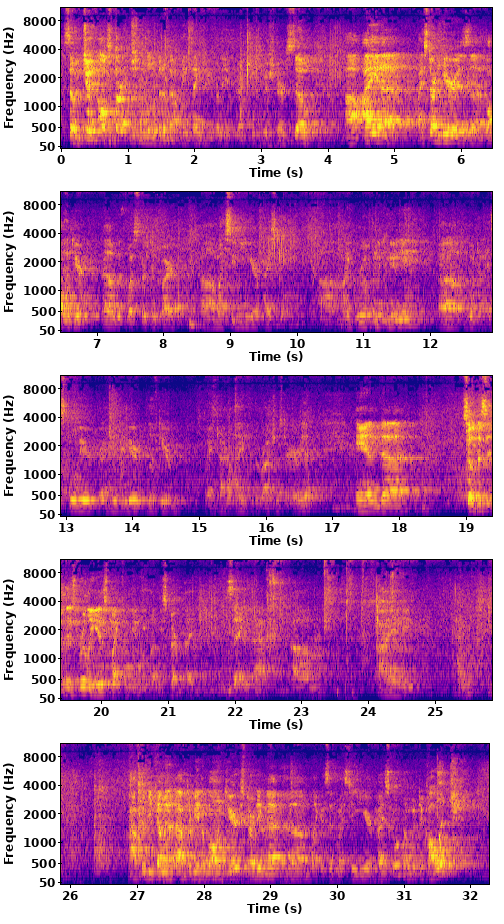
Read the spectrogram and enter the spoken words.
so ju- I'll start just a little bit about me. Thank you for the introduction, Commissioner. So uh, I, uh, I started here as a volunteer uh, with West Thurston Fire uh, my senior year of high school. Um, I grew up in the community, uh, went to high school here, graduated here, lived here my entire life in the Rochester area. And uh, so this, this really is my community. Let me start by saying that. Um, I after becoming, after being a volunteer, starting that, um, like I said, my senior year of high school, I went to college,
